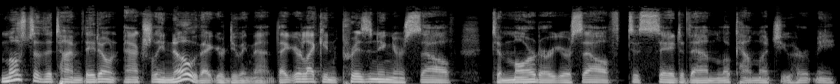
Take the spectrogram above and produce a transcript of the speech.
most of the time they don't actually know that you're doing that, that you're like imprisoning yourself to martyr yourself to say to them, look how much you hurt me.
